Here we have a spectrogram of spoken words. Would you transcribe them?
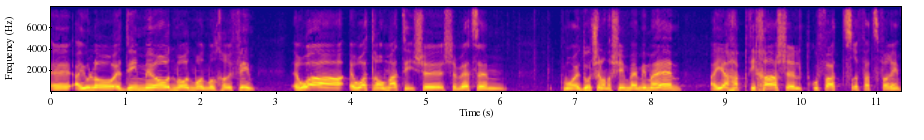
אה, היו לו עדים מאוד מאוד מאוד מאוד חריפים. אירוע, אירוע טראומטי, ש, שבעצם כמו עדות של אנשים בימים ההם, היה הפתיחה של תקופת שריפת ספרים,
